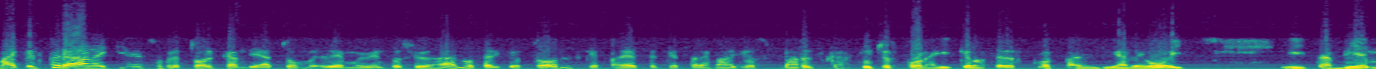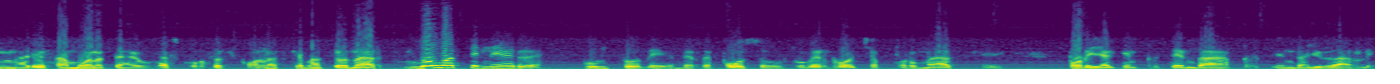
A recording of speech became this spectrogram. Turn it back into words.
hay que esperar, hay que sobre todo al candidato de Movimiento Ciudadano, Sergio Torres, que parece que trae varios, varios cartuchos por ahí que va a ser explotar el día de hoy, y también Mario Zamora tiene algunas cosas con las que va a tronar. No va a tener punto de, reposo Rubén Rocha, por más que por ahí alguien pretenda, pretenda ayudarle.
